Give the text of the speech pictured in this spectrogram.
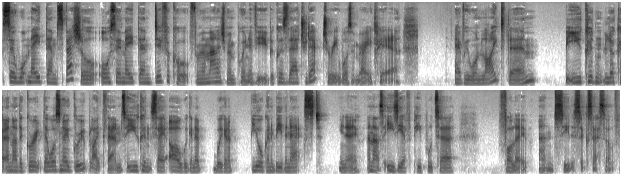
So, what made them special also made them difficult from a management point of view because their trajectory wasn't very clear. Everyone liked them, but you couldn't look at another group. There was no group like them. So, you couldn't say, oh, we're to, we're to, you're to be the next, you know, and that's easier for people to follow and see the success of.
